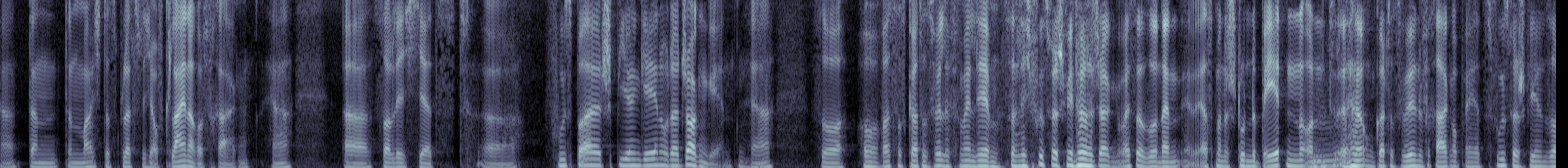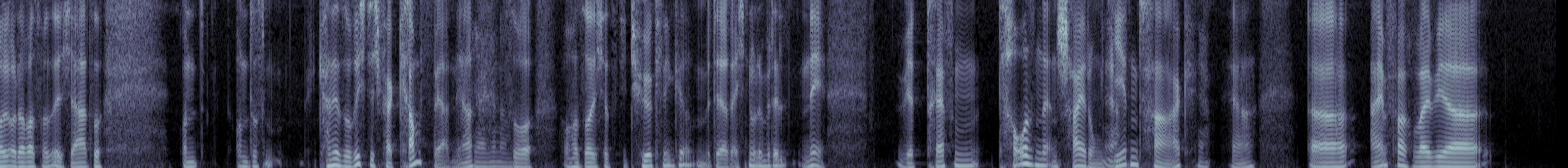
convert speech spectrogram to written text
Ja, dann, dann mache ich das plötzlich auf kleinere Fragen. Ja. Äh, soll ich jetzt äh, Fußball spielen gehen oder joggen gehen? Mhm. Ja. So, oh, was ist Gottes Wille für mein Leben? Soll ich Fußball spielen oder joggen? Weißt du, so und dann erstmal eine Stunde beten und mhm. äh, um Gottes Willen fragen, ob er jetzt Fußball spielen soll oder was weiß ich. Ja, also, und, und das kann ja so richtig verkrampft werden, ja. ja genau. So, oh, soll ich jetzt die Türklinke mit der rechten oder mit der. Nee. Wir treffen tausende Entscheidungen ja. jeden Tag, ja. ja äh, einfach weil wir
